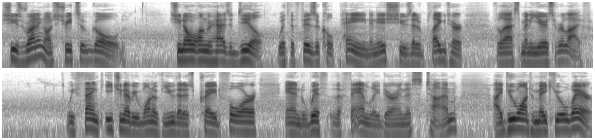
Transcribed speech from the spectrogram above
she's running on streets of gold. She no longer has to deal with the physical pain and issues that have plagued her for the last many years of her life. We thank each and every one of you that has prayed for and with the family during this time. I do want to make you aware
